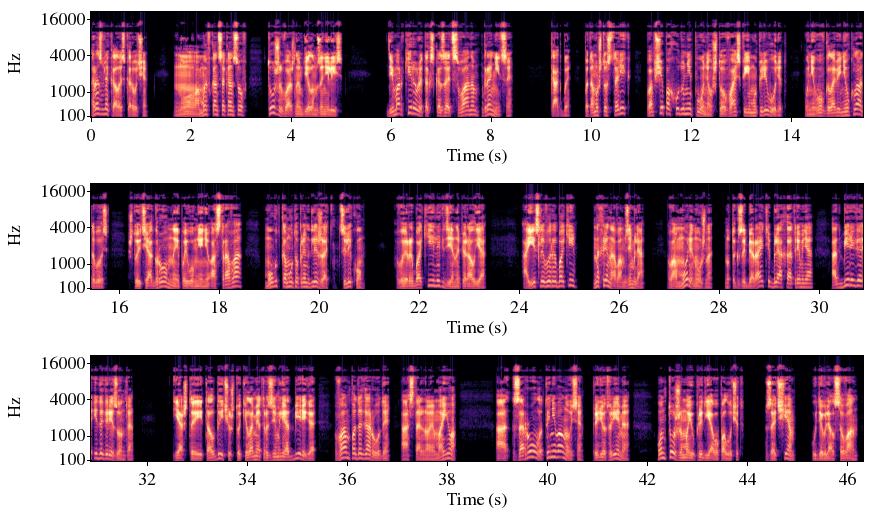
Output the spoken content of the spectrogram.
Развлекалась, короче. Ну, а мы, в конце концов, тоже важным делом занялись. Демаркировали, так сказать, с Ваном границы. Как бы, потому что старик вообще походу не понял, что Васька ему переводит. У него в голове не укладывалось, что эти огромные, по его мнению, острова могут кому-то принадлежать целиком. «Вы рыбаки или где?» — напирал я. «А если вы рыбаки, нахрена вам земля? Вам море нужно? Ну так забирайте, бляха, от ремня, от берега и до горизонта. Я ж-то и толдычу, что километр земли от берега вам под огороды, а остальное мое. А за Ролла ты не волнуйся, придет время, он тоже мою предъяву получит. Зачем? — удивлялся Ван.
